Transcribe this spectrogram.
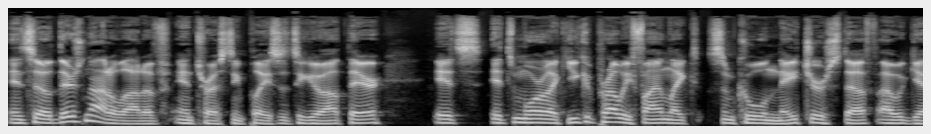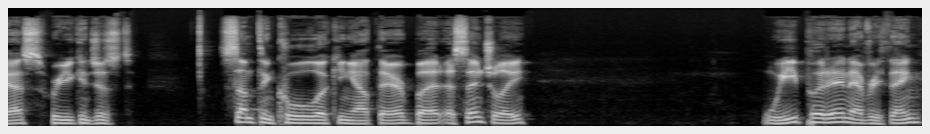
And so there's not a lot of interesting places to go out there. It's it's more like you could probably find like some cool nature stuff, I would guess, where you can just something cool looking out there, but essentially we put in everything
